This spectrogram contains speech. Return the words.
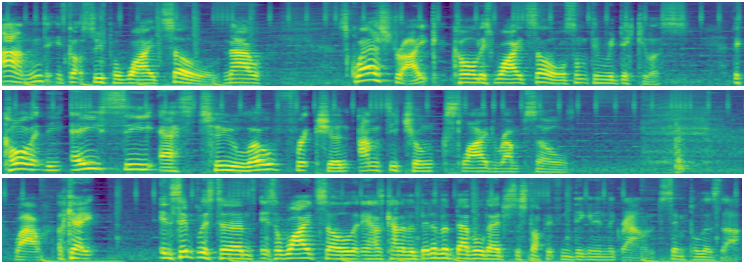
and it's got a super wide sole. Now, Square Strike call this wide sole something ridiculous. They call it the ACS2 Low Friction Anti-Chunk Slide Ramp Sole. Wow, okay, in simplest terms, it's a wide sole and it has kind of a bit of a beveled edge to stop it from digging in the ground. Simple as that.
